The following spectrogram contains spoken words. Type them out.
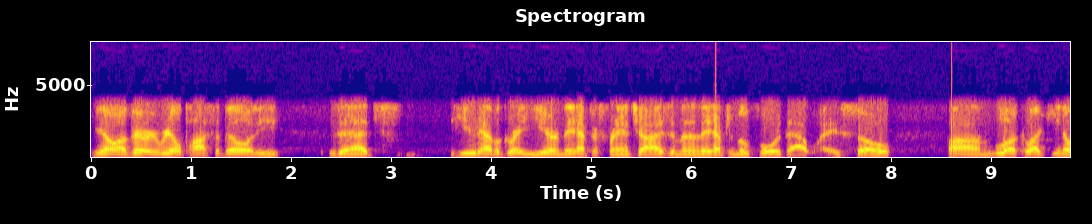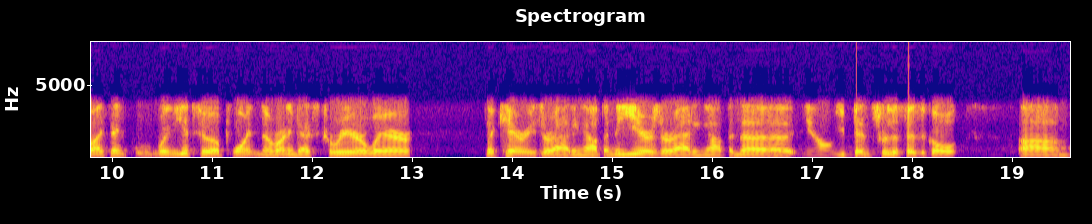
you know a very real possibility that he would have a great year and they'd have to franchise him and then they'd have to move forward that way. So um, look, like you know, I think when you get to a point in a running back's career where the carries are adding up and the years are adding up, and the you know you've been through the physical, um,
